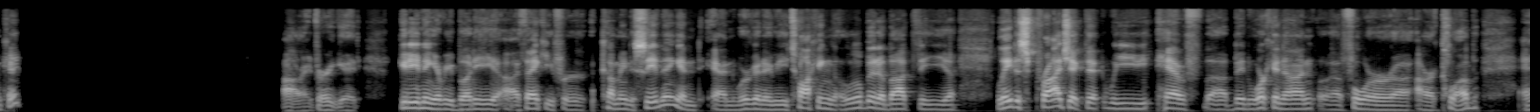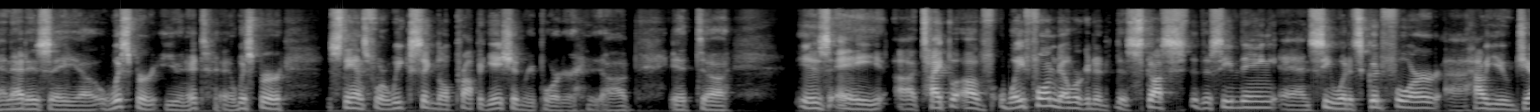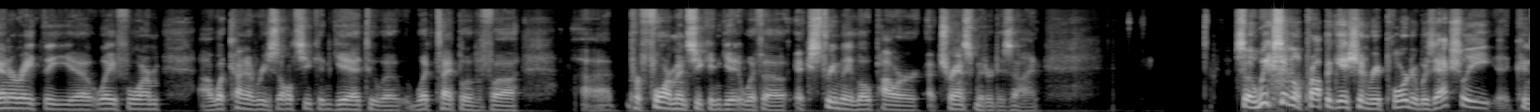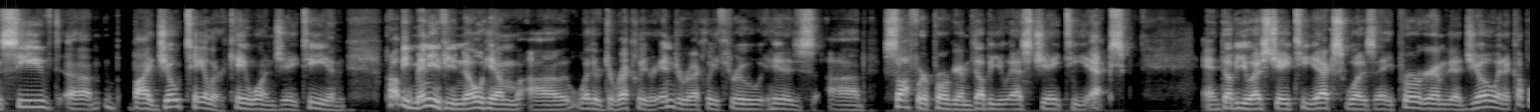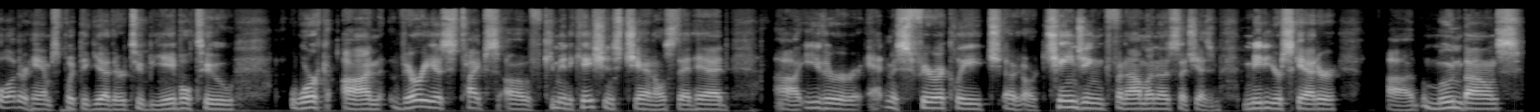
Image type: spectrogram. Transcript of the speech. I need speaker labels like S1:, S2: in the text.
S1: Okay. All right, very good. Good evening, everybody. Uh, thank you for coming this evening, and and we're going to be talking a little bit about the uh, latest project that we have uh, been working on uh, for uh, our club, and that is a uh, WSPR unit. Whisper stands for Weak Signal Propagation Reporter. it is a uh, type of waveform that we're going to discuss this evening and see what it's good for, uh, how you generate the uh, waveform, uh, what kind of results you can get, to what type of uh, uh, performance you can get with an extremely low power transmitter design. So, weak signal propagation reporter was actually conceived um, by Joe Taylor, K1JT, and probably many of you know him, uh, whether directly or indirectly, through his uh, software program WSJT-X. And WSJT-X was a program that Joe and a couple other hams put together to be able to work on various types of communications channels that had uh, either atmospherically ch or changing phenomena such as meteor scatter, uh, moon bounce,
